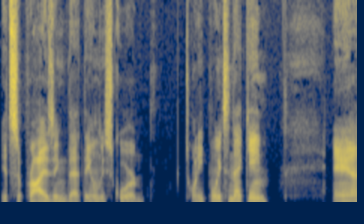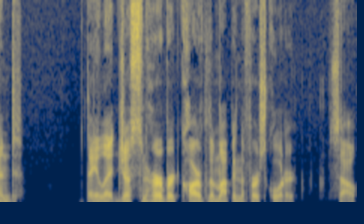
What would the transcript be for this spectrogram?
it's surprising that they only scored 20 points in that game, and they let Justin Herbert carve them up in the first quarter. So,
